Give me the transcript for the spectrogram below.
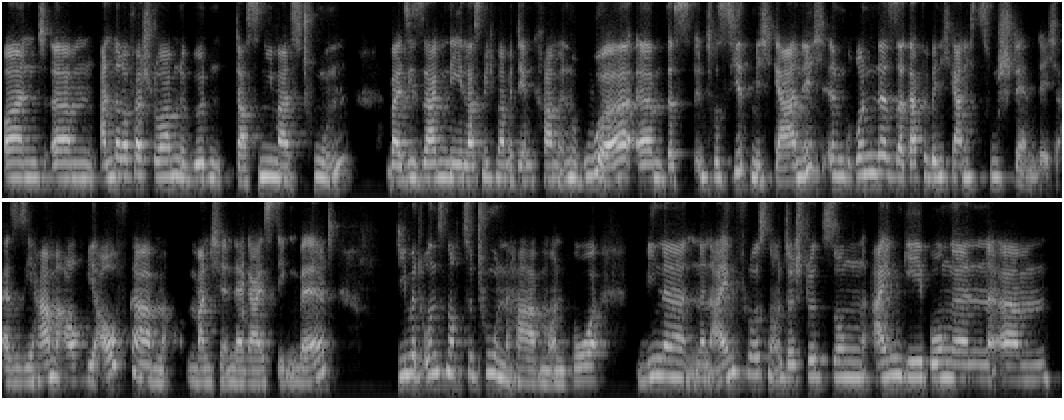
Und ähm, andere Verstorbene würden das niemals tun weil sie sagen, nee, lass mich mal mit dem Kram in Ruhe, ähm, das interessiert mich gar nicht. Im Grunde, dafür bin ich gar nicht zuständig. Also sie haben auch wie Aufgaben, manche in der geistigen Welt, die mit uns noch zu tun haben und wo wie eine, einen Einfluss, eine Unterstützung, Eingebungen, ähm,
